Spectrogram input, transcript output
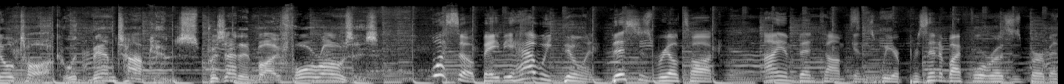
Real Talk with Ben Tompkins, presented by Four Roses. What's up, baby? How we doing? This is Real Talk. I am Ben Tompkins. We are presented by Four Roses Bourbon,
